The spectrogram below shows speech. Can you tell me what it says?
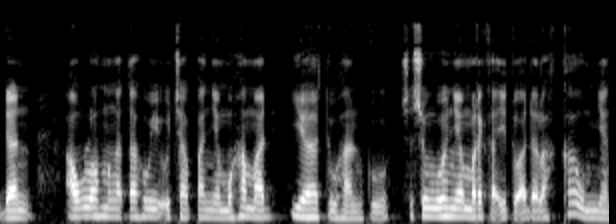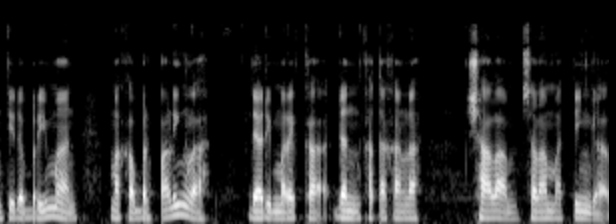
Dan Allah mengetahui ucapannya Muhammad, Ya Tuhanku, sesungguhnya mereka itu adalah kaum yang tidak beriman, maka berpalinglah dari mereka dan katakanlah, Shalom, selamat tinggal.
